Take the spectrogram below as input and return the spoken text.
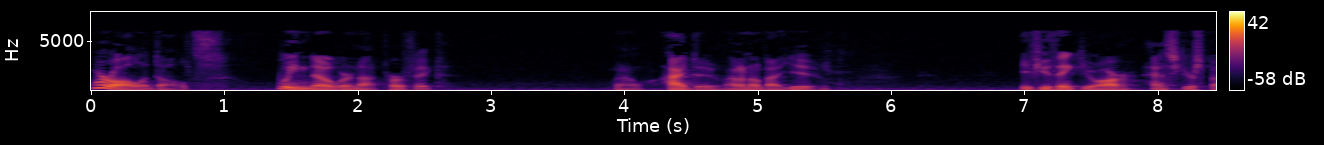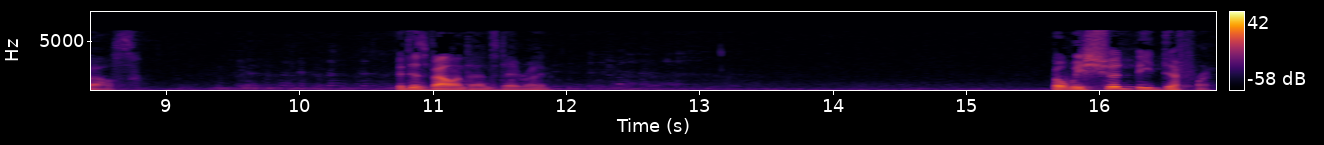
We're all adults. We know we're not perfect. Well, I do. I don't know about you. If you think you are, ask your spouse. It is Valentine's Day, right? But we should be different.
